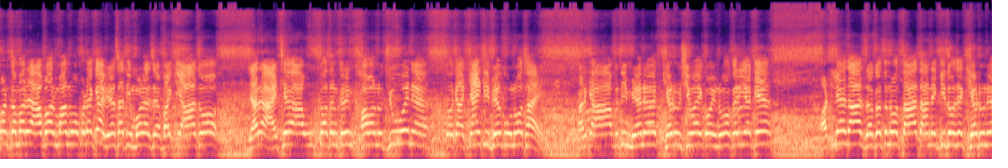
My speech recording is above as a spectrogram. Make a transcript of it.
પણ તમારે આભાર માનવો પડે કે આ વેસાથી મળે છે. બાકી આ જો જ્યારે હાથે આ ઉત્પાદન કરીને ખાવાનું થયું હોય ને, તો ક્યાંયથી ભેગું ન થાય. કારણ કે આ બધી મહેનત ખેડૂત સિવાય કોઈ ન કરી શકે. એટલે જ આ જગતનો તાત આને કીધો છે, ખેડૂને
